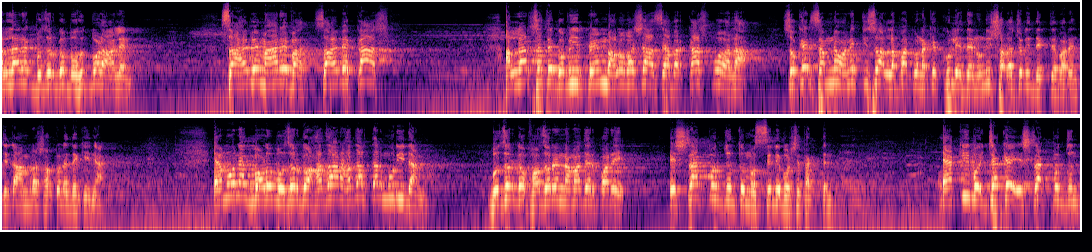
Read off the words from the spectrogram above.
আল্লাহর এক বুজুর্গ বহুত বড় আলেম। সাহেবে মারেফাত, সাহেবে কাশ। আল্লাহর সাথে গভীর প্রেম, ভালোবাসা আছে, আবার কাশপওয়ালা চোখের সামনে অনেক কিছু আল্লাহ পাক ওনাকে খুলে দেন, উনি সরাসরি দেখতে পারেন, যেটা আমরা সকলে দেখি না। এমন এক বড় বুজুর্গ, হাজার হাজার তার মুড়িদান বুজুর্গ ফজরের নামাজের পরে ইশরাক পর্যন্ত মসজিদে বসে থাকতেন। একই বৈঠকে ইশরাক পর্যন্ত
